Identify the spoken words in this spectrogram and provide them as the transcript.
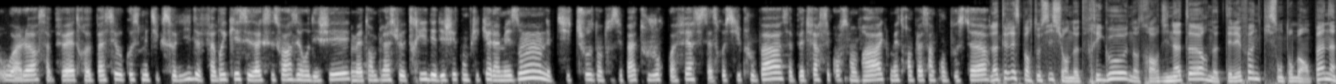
ou alors ça peut être passer aux cosmétiques solides, fabriquer ses accessoires zéro déchet, mettre en place le tri des déchets compliqués à la maison, des petites choses dont on ne sait pas toujours quoi faire, si ça se recycle ou pas. Ça peut être faire ses courses en vrac, mettre en place un composteur. L'intérêt se porte aussi sur notre frigo, notre ordinateur, notre téléphone qui sont tombés en panne.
